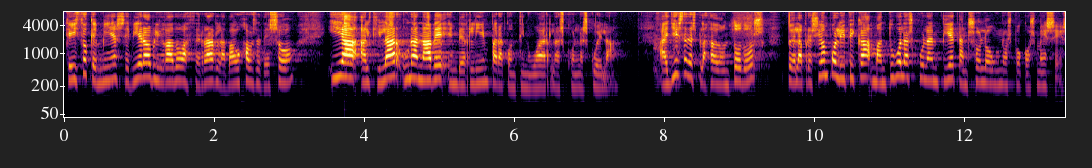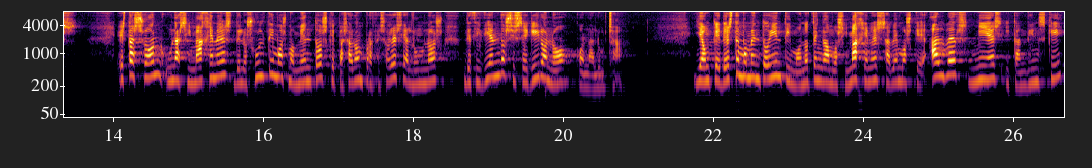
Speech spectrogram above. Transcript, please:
que hizo que Mies se viera obligado a cerrar la Bauhaus de Dessau y a alquilar una nave en Berlín para continuar con la escuela. Allí se desplazaron todos, pero la presión política mantuvo la escuela en pie tan solo unos pocos meses. Estas son unas imágenes de los últimos momentos que pasaron profesores y alumnos decidiendo si seguir o no con la lucha. Y aunque de este momento íntimo no tengamos imágenes, sabemos que Albers, Mies y Kandinsky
